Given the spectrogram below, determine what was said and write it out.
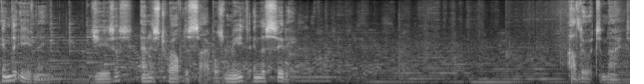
In the evening, Jesus and his twelve disciples meet in the city. I'll do it tonight.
